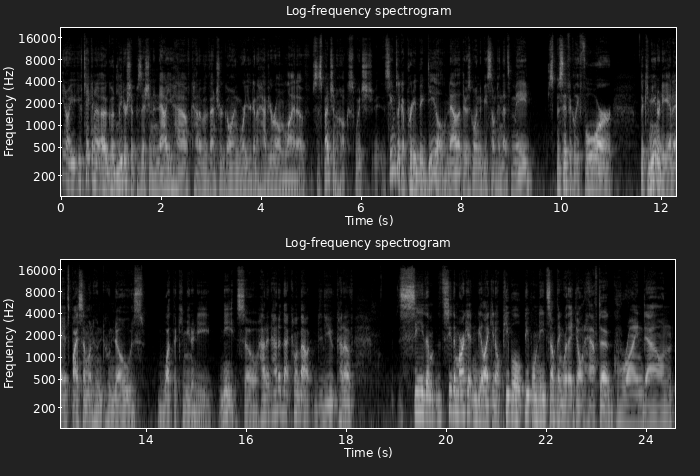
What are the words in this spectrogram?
you know, you- you've taken a, a good leadership position, and now you have kind of a venture going where you're going to have your own line of suspension hooks, which seems like a pretty big deal. Now that there's going to be something that's made specifically for the community, and it's by someone who who knows what the community needs. So how did how did that come about? Did you kind of see the see the market and be like, you know, people people need something where they don't have to grind down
